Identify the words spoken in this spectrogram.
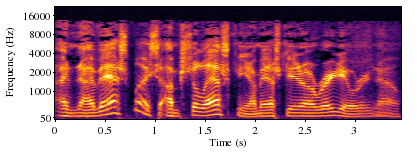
And I've asked myself, I'm still asking, I'm asking it on radio right now.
